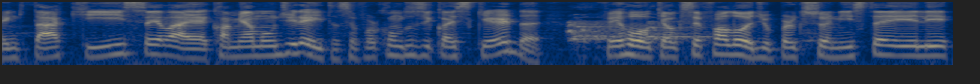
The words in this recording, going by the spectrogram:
tem que estar tá aqui, sei lá, é com a minha mão direita. Se eu for conduzir com a esquerda, ferrou, que é o que você falou, de o percussionista ele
